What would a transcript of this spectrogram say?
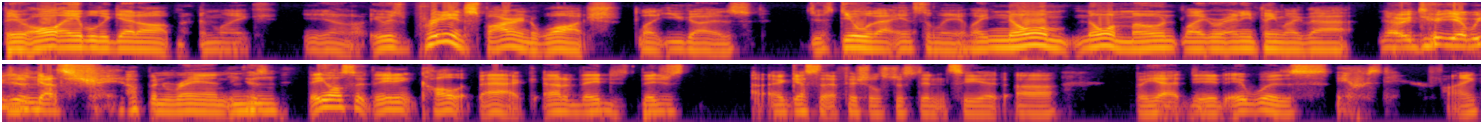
they were all able to get up, and like, you know, it was pretty inspiring to watch. Like you guys just deal with that instantly. Like no one, no one moaned like or anything like that. No, dude, yeah, we just Mhm. got straight up and ran because Mhm. they also they didn't call it back. Out of they just they just I guess the officials just didn't see it. Uh, but yeah, dude, it was it was terrifying.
